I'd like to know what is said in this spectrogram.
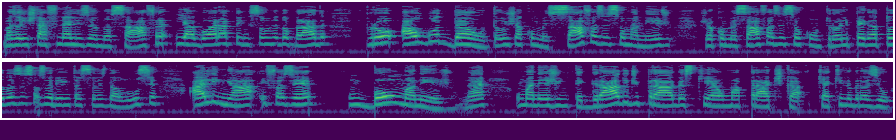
mas a gente está finalizando a safra e agora atenção redobrada pro algodão. Então já começar a fazer seu manejo, já começar a fazer seu controle, pegar todas essas orientações da Lúcia, alinhar e fazer um bom manejo, né? Um manejo integrado de pragas, que é uma prática que aqui no Brasil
